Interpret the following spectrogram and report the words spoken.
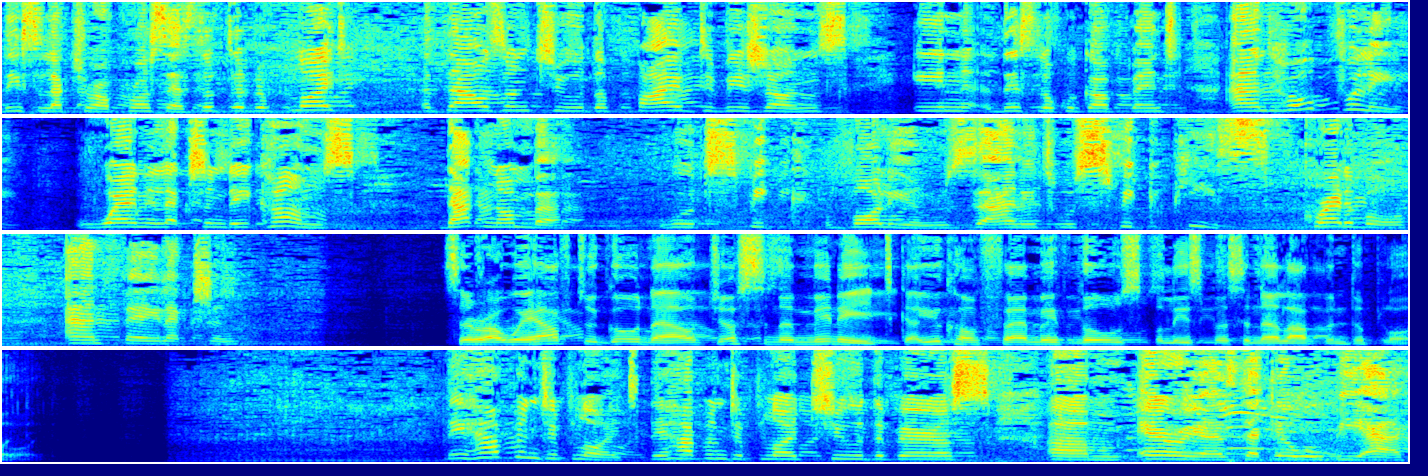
this electoral process. So they've deployed a thousand to the five divisions in this local government, and hopefully, when election day comes, that number would speak volumes and it will speak peace, credible and fair election. Sarah, we have to go now. Just in a minute, can you confirm if those police personnel have been deployed? They have been deployed. They have been deployed to the various um, areas that they will be at.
